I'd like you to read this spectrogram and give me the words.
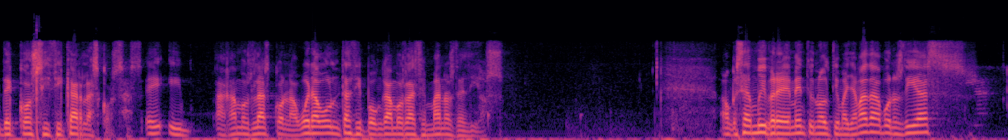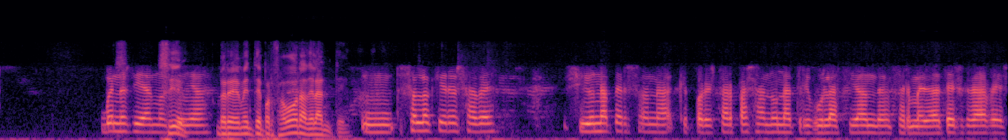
de cosificar las cosas ¿eh? y hagámoslas con la buena voluntad y pongámoslas en manos de Dios. Aunque sea muy brevemente una última llamada, buenos días. Buenos días, monseñor. Sí, brevemente, por favor, adelante. Mm, solo quiero saber si una persona que por estar pasando una tribulación de enfermedades graves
